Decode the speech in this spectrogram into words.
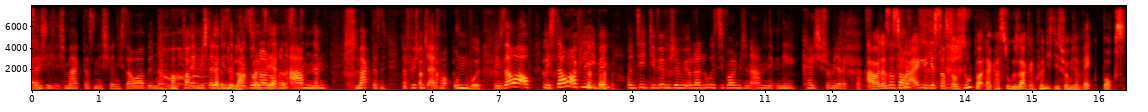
tatsächlich, ich mag das nicht, wenn ich sauer bin, dann, wenn mich dann Ja, diese Person auch noch in den. Arm nimmt. Ich mag das nicht. Da fühle ich mich einfach unwohl. Wenn ich sauer auf, wenn ich sauer auf Lilly bin und die, die will mich irgendwie, oder Louis, die wollen mich in den Arm nehmen, nee, kann ich die schon wieder wegboxen. Aber das ist doch, eigentlich ist das doch super. Da hast du gesagt, da könnte ich die schon wieder wegboxen.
